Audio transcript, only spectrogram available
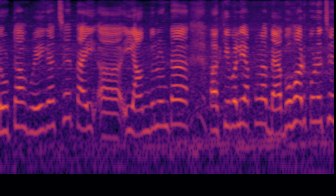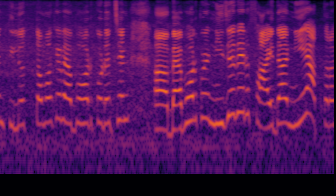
লোটা হয়ে গেছে, তাই এই আন্দোলনটা কেবলই আপনারা ব্যবহার করেছেন, তিলোত্তমাকে ব্যবহার করেছেন ব্যবহার করে নিজেদের ফায়দা নিয়ে আপনারা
